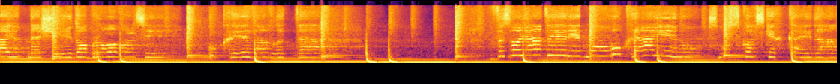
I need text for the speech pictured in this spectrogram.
Відступають наші добровольці у Кива влета Визволяти рідну Україну з московських кайдан.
